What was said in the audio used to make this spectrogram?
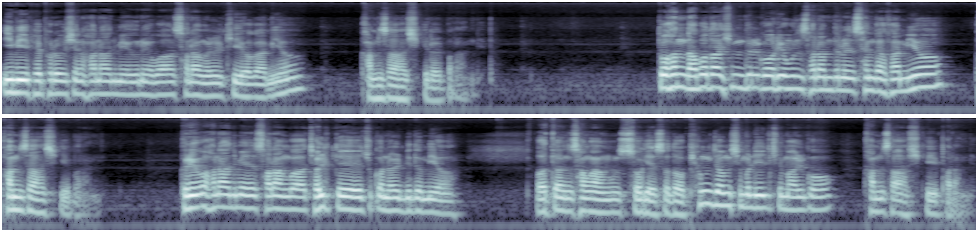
이미 베풀어 주신 하나님의 은혜와 사랑을 기억하며 감사하시기를 바랍니다. 또한 나보다 힘들고 어려운 사람들을 생각하며 감사하시기 바랍니다. 그리고 하나님의 사랑과 절대 주권을 믿으며 어떤 상황 속에서도 평정심을 잃지 말고 감사하시기 바랍니다.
